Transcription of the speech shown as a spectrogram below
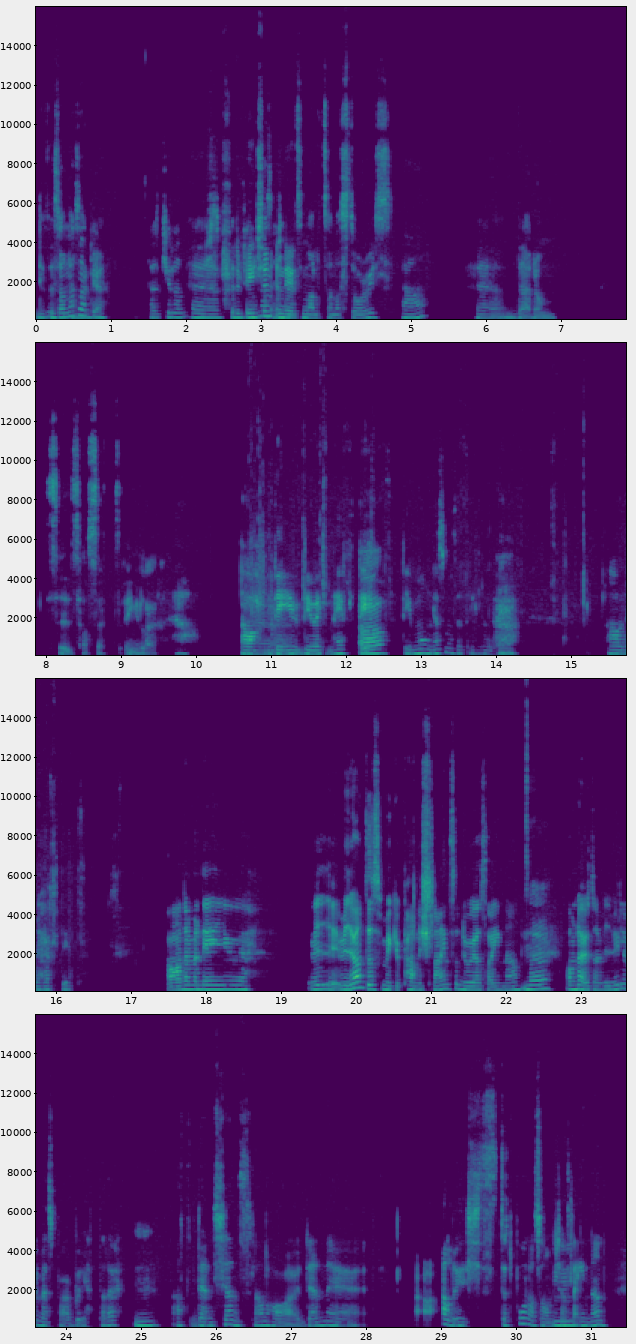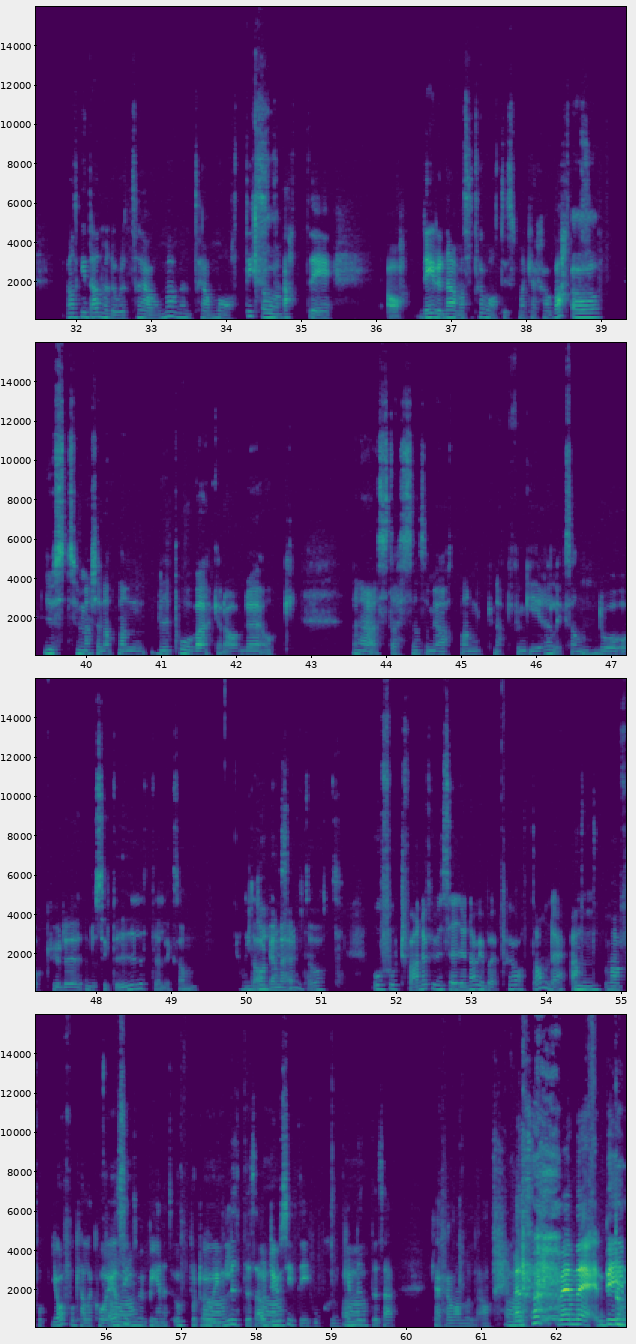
lite var sådana saker. Det kul att... Eh, för det finns ju en del som har lite sådana stories Ja. Eh, där de sägs ha sett änglar. Ja, det är ju det är verkligen häftigt. Ja, Det är många som har sett änglar. där. Ja, det är häftigt. Ja, nej men det är ju... Vi, vi har inte så mycket punchline som du och jag sa innan nej. om det här utan vi ville mest bara berätta det. Mm. Att den känslan har, den är aldrig stött på någon sån Mm. känsla innan. Man ska inte använda ordet trauma men traumatiskt. Ja. Att det, ja, det är det närmaste traumatiskt man kanske har varit. Ja, just hur man känner att man blir påverkad av det och den här stressen som gör att man knappt fungerar liksom Mm. då och hur det ändå sitter i lite liksom dagarna efteråt. Och fortfarande, för vi säger när vi börjar prata om det, att Mm. man får, jag får kalla kårar. Jag Ja. sitter med benet upp och drar Ja. in lite så här, och Ja. du sitter ihopsjunken Ja. lite så här. Kanske av andra, ja. Men, men eh, det.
